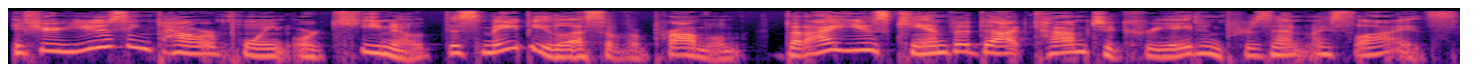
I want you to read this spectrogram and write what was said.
If you're using PowerPoint or Keynote, this may be less of a problem, but I use canva.com to create and present my slides.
